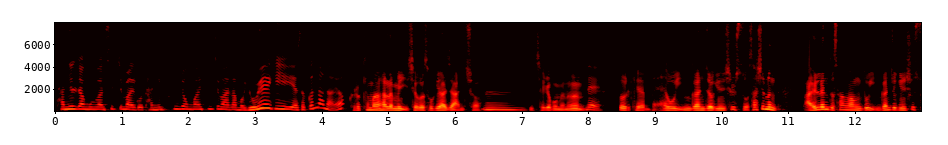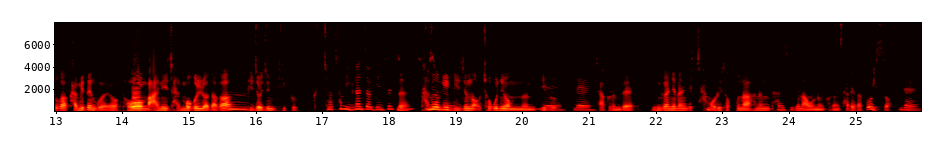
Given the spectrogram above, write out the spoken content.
단일 작물만 심지 말고 단일 품종만 심지 말라 뭐 요 얘기에서 끝나나요? 그렇게만 하려면 이 책을 소개하지 않죠. 음, 이 책에 보면은 네. 또 이렇게 매우 인간적인 실수. 사실은 아일랜드 상황도 인간적인 실수가 가미된 거예요. 더 많이 잘 먹으려다가 음. 빚어진 비극. 그쵸 참 인간적인 실수. 네, 탐욕이. 빚은 어처구니 없는 비극. 네, 네, 자 그런데 인간이라는 게 참 어리석구나 하는 탄식이 나오는 그런 사례가 또 있어. 네,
